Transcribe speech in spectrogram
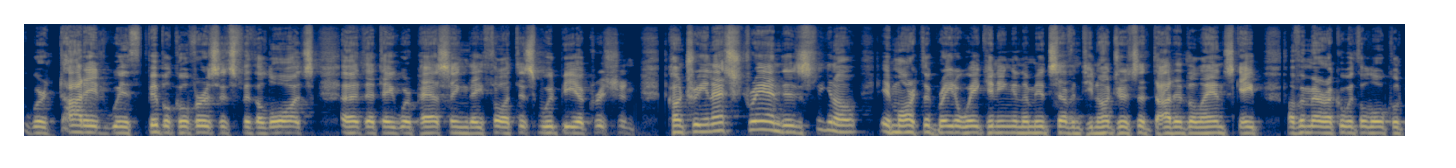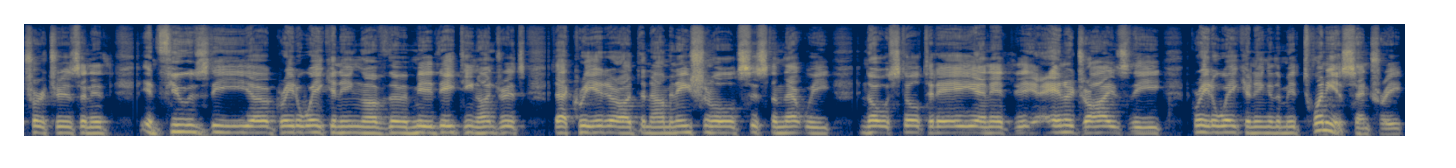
were dotted with biblical verses for the laws uh, that they were passing. They thought this would be a Christian country. And that strand is, you know, it marked the Great Awakening in the mid 1700s that dotted the landscape of America with the local churches. And it infused the uh, Great Awakening of the mid 1800s that created our denominational system that we know still today, and it energized the Great Awakening of the mid 20th century,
